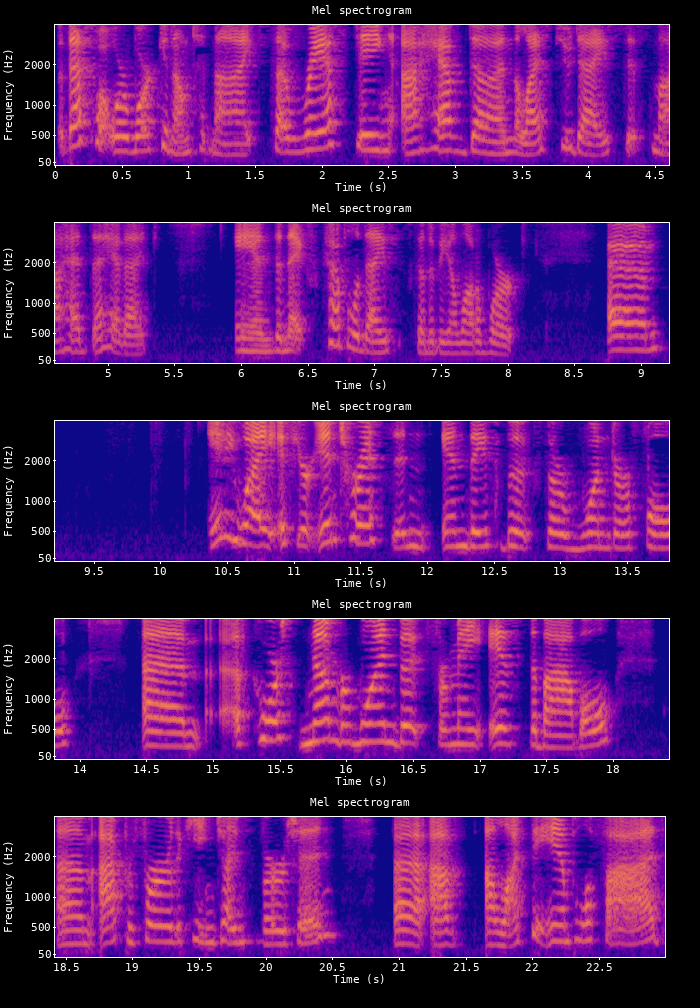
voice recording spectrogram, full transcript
But that's what we're working on tonight. So resting, I have done the last two days since I had the headache. And the next couple of days, it's going to be a lot of work. Um, anyway, if you're interested in, in these books, they're wonderful. Um, of course, number one book for me is the Bible. Um, I prefer the King James Version. Uh, I, I like the Amplified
